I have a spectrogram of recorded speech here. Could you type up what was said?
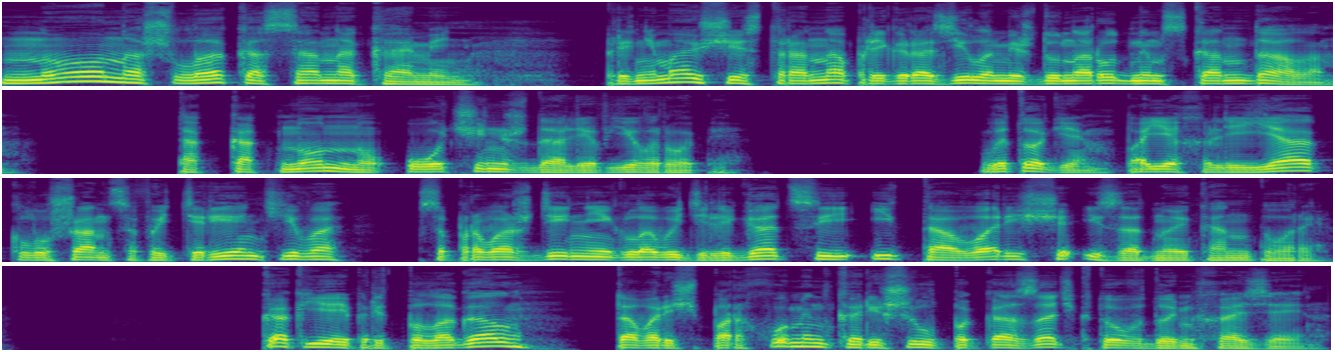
Но нашла коса на камень. Принимающая страна пригрозила международным скандалом, так как Нонну очень ждали в Европе. В итоге поехали я, Клушанцев и Терентьева в сопровождении главы делегации и товарища из одной конторы. Как я и предполагал, товарищ Пархоменко решил показать, кто в доме хозяин.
